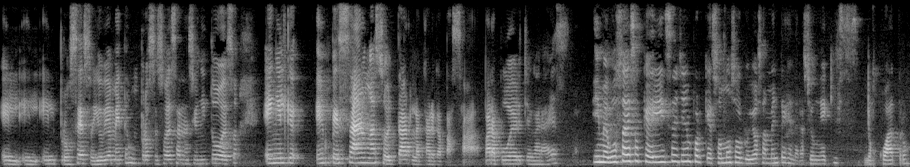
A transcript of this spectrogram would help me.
el, el- el proceso. Y obviamente es un proceso de sanación y todo eso en el que empezaron a soltar la carga pasada para poder llegar a esto. Y me gusta eso que dice Jen porque somos orgullosamente generación X, los cuatro,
